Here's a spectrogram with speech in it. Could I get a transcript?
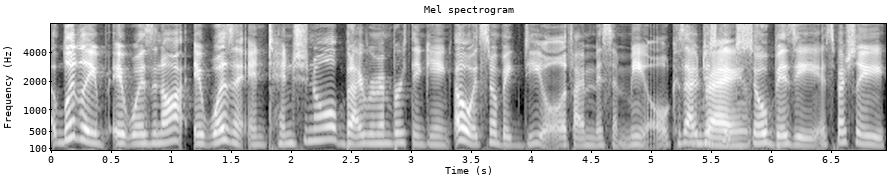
uh, literally it was not, it wasn't intentional, but I remember thinking, oh, it's no big deal if I miss a meal because I would just Right. get so busy, especially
